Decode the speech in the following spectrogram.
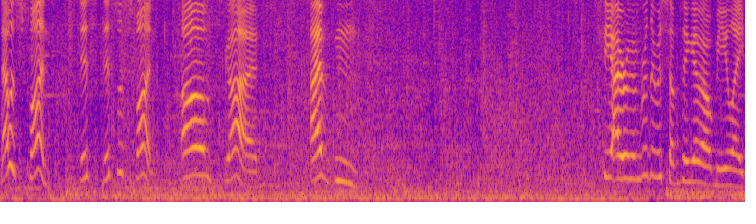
That was fun. This this was fun. Oh god. I've mm. See, I remember there was something about me like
